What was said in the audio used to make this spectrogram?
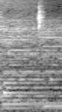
day.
